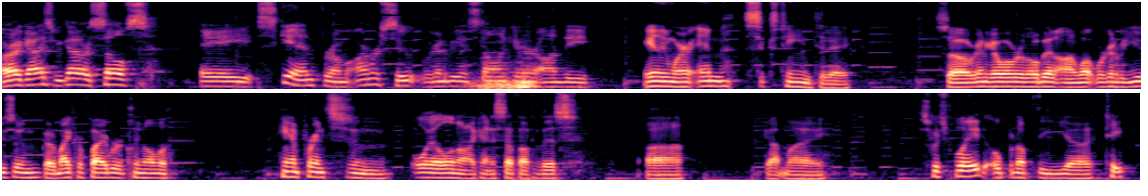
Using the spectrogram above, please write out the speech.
Alright guys, we got ourselves a skin from ArmorSuit we're going to be installing here on the Alienware M16 today. So we're going to go over a little bit on what we're going to be using. Got a microfiber, clean all the handprints and oil and all that kind of stuff off of this. Uh, got my switchblade, open up the uh, tape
